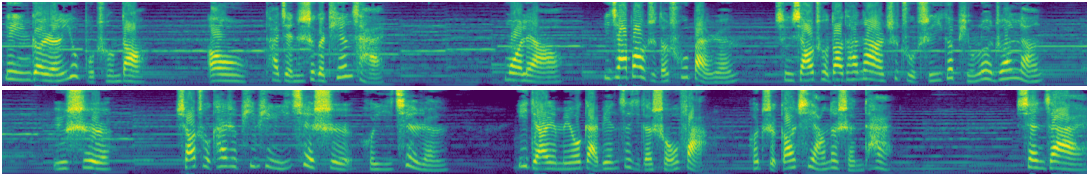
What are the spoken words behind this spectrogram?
另一个人又补充道。哦，他简直是个天才。末了，一家报纸的出版人请小丑到他那儿去主持一个评论专栏。于是，小丑开始批评一切事和一切人，一点也没有改变自己的手法和趾高气扬的神态。现在，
